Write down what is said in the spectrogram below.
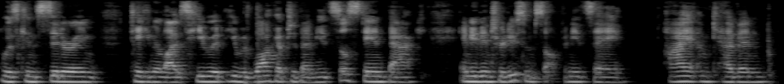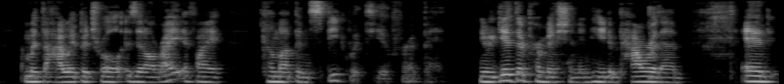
was considering taking their lives, he would he would walk up to them. He'd still stand back and he'd introduce himself and he'd say, "Hi, I'm Kevin. I'm with the Highway Patrol. Is it all right if I come up and speak with you for a bit?" He would get their permission and he'd empower them. And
